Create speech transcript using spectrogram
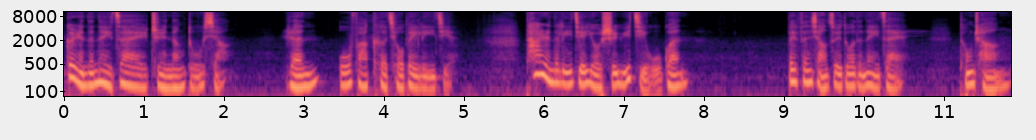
一个人的内在只能独享，人无法渴求被理解，他人的理解有时与己无关。被分享最多的内在，通常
